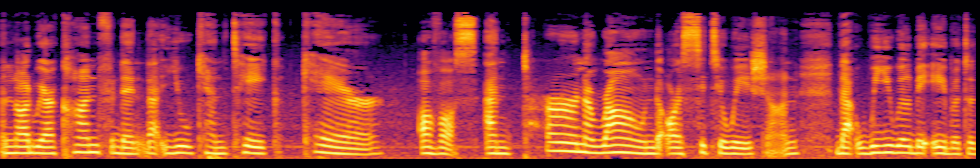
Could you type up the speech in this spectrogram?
And Lord, we are confident that you can take care of us and turn around our situation, that we will be able to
